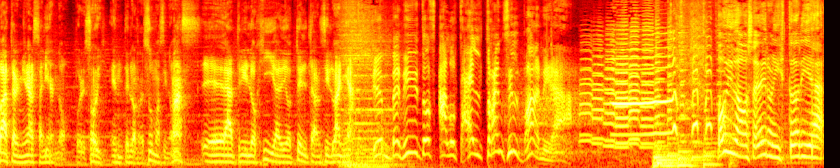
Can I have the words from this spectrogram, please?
va a terminar saliendo. Por eso hoy, entre los resumos y nomás, la trilogía de Hotel Transilvania. Bienvenidos al Hotel Transilvania. Hoy vamos a ver una historia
